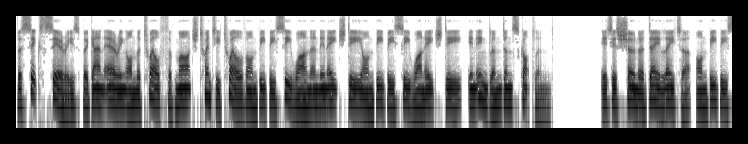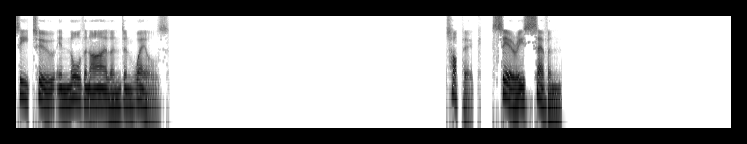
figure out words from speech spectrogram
The sixth series began airing on 12 March 2012 on BBC One and in HD on BBC One HD, in England and Scotland. It is shown a day later, on BBC Two in Northern Ireland and Wales. Series 7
